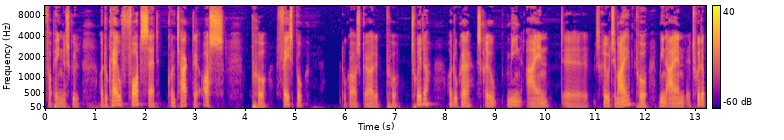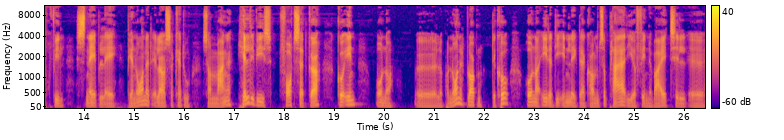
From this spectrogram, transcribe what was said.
for pengenes skyld. Og du kan jo fortsat kontakte os på Facebook. Du kan også gøre det på Twitter, og du kan skrive min egen øh, skrive til mig på min egen Twitter-profil, snabelag Per Nordnet, eller så kan du, som mange heldigvis fortsat gør, gå ind under øh, eller på nordnetbloggen.dk under et af de indlæg, der er kommet, så plejer de at finde vej til, øh,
